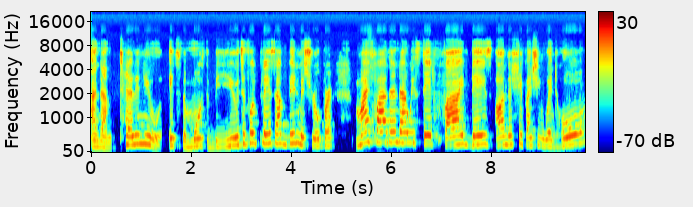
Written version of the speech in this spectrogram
And I'm telling you, it's the most beautiful place I've been, Miss Roper. My father and I, we stayed five days on the ship, and she went home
